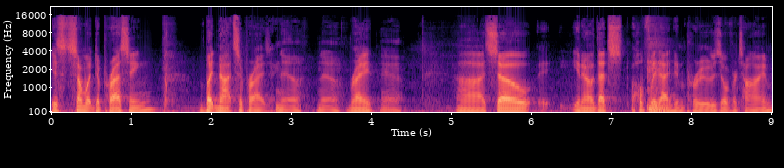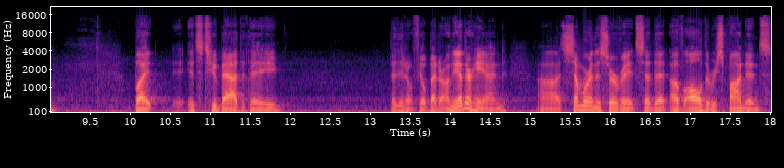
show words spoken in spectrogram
is somewhat depressing, but not surprising, No, no, right? yeah. Uh, so, you know, that's hopefully that improves over time, but it's too bad that they that they don't feel better. On the other hand, uh, somewhere in the survey it said that of all the respondents,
